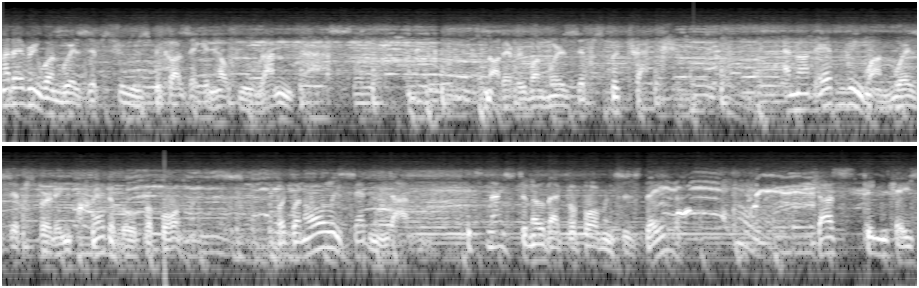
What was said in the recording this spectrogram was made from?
Not everyone wears zip shoes because they can help you run fast. Not everyone wears Zips for traction. And not everyone wears Zips for an incredible performance. But when all is said and done, it's nice to know that performance is there. Just in case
